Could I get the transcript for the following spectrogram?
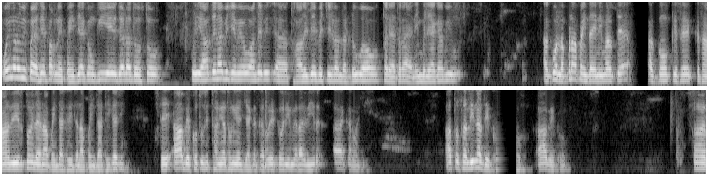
ਉਹ ਇਹਨਾਂ ਨੂੰ ਵੀ ਪੈਸੇ ਭਰਨੇ ਪੈਂਦੇ ਆ, ਕਿਉਂਕਿ ਇਹ ਜਿਹੜਾ ਦੋਸਤੋ ਕੋਈ ਆਂਦੇ ਨਾ ਵੀ ਜਿਵੇਂ ਉਹ ਆਂਦੇ ਵੀ ਥਾਲੀ ਦੇ ਵਿੱਚ ਜਿਹੜਾ ਲੱਡੂ ਆ, ਉਹ ਧਰਿਆ ਧਰਾਇਆ ਨਹੀਂ ਮਿਲਿਆਗਾ ਵੀ ਅੱਗੋਂ ਲੱਭਣਾ ਪੈਂਦਾ ਐਨੀਮਲ ਤੇ ਅੱਗੋਂ ਕਿਸੇ ਕਿਸਾਨ ਵੀਰ ਤੋਂ ਹੀ ਲੈਣਾ ਪੈਂਦਾ, ਖਰੀਦਣਾ ਪੈਂਦਾ, ਠੀਕ ਆ ਜੀ? ਤੇ ਆਹ ਵੇਖੋ ਤੁਸੀਂ ਥਣੀਆਂ ਥੁਣੀਆਂ ਚੈੱਕ ਕਰੋ, ਇੱਕ ਵਾਰੀ ਮੇਰਾ ਵੀਰ, ਆਹ ਕਰੋ ਜੀ। ਆਹ ਤਸੱਲੀ ਨਾਲ ਦੇਖੋ, ਆਹ ਵੇਖੋ। ਆਹ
